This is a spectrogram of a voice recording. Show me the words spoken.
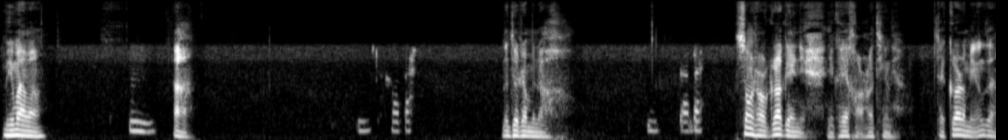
明白吗？嗯啊，嗯，好吧，那就这么着，嗯，拜拜。送首歌给你，你可以好好听听。这歌的名字，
